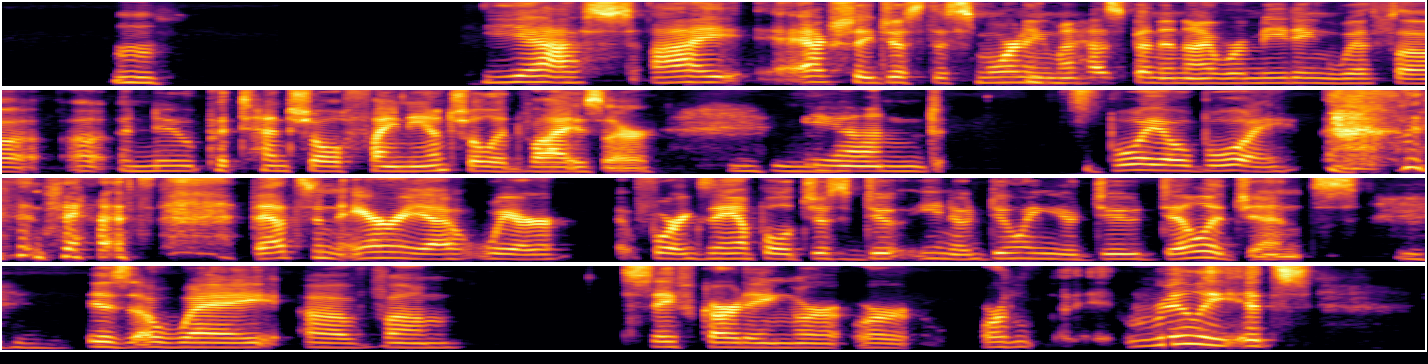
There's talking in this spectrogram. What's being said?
Mm. Yes, I actually just this morning, my mm-hmm. husband and I were meeting with a, a, a new potential financial advisor, mm-hmm. and boy, oh boy, that's that's an area where, for example, just do you know doing your due diligence mm-hmm. is a way of um, safeguarding or or or really it's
